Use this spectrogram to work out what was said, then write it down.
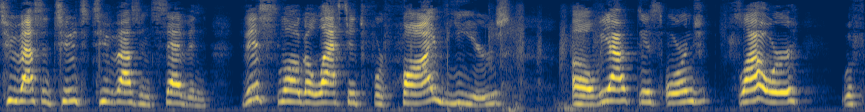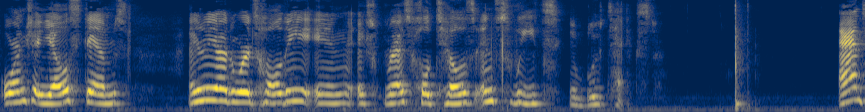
2002 to 2007. This logo lasted for five years. Uh, we have this orange flower with orange and yellow stems and we have the words Holiday Inn Express Hotels and Suites in blue text. And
